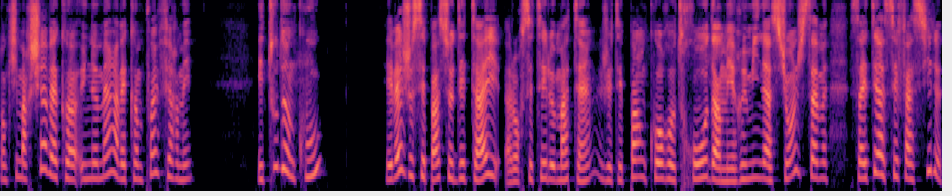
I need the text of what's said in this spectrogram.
Donc il marchait avec euh, une main avec un poing fermé. Et tout d'un coup, eh bien, je sais pas, ce détail, alors c'était le matin, j'étais pas encore trop dans mes ruminations, ça, ça a été assez facile.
